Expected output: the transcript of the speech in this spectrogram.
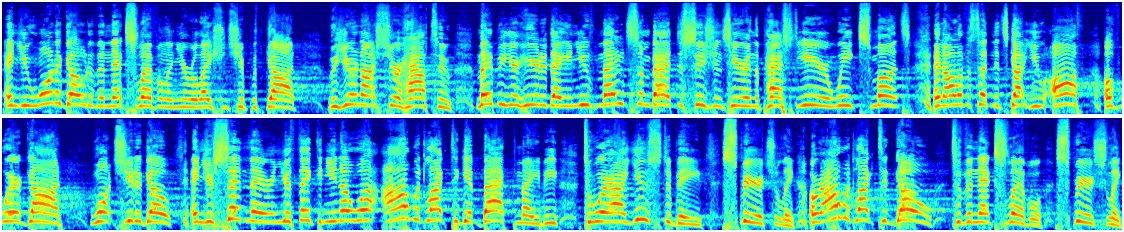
and you want to go to the next level in your relationship with God, but you're not sure how to. Maybe you're here today and you've made some bad decisions here in the past year, weeks, months, and all of a sudden it's got you off of where God wants you to go. And you're sitting there and you're thinking, you know what? I would like to get back maybe to where I used to be spiritually. Or I would like to go to the next level spiritually.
